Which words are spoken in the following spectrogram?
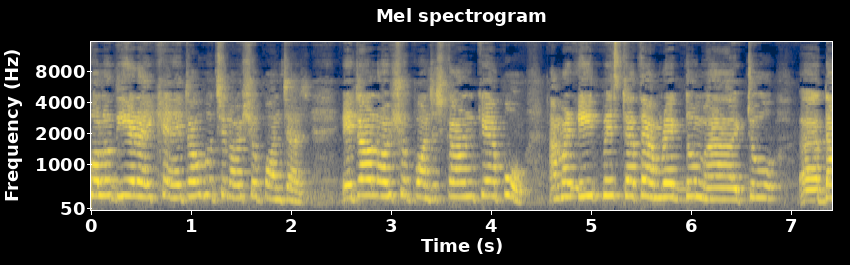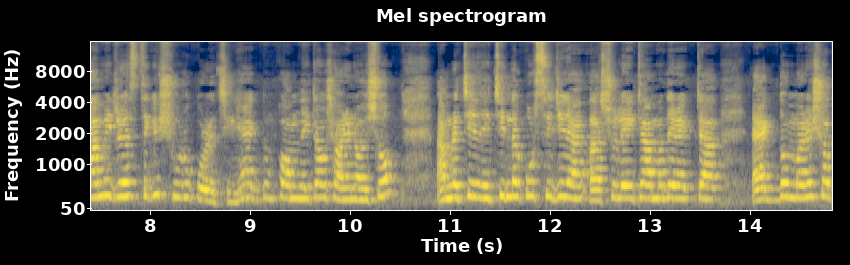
ফলো দিয়ে রাখেন এটাও হচ্ছে নয়শো পঞ্চাশ। এটাও নয়শো পঞ্চাশ। কারণ কি আপু, আমার এই পেজটাতে আমরা একদম একটু দামি ড্রেস থেকে শুরু করেছি। হ্যাঁ একদম কম এটাও সাড়ে নয়শো। আমরা চিন্তা করছি যে আসলে এটা আমাদের একটা একদম মানে সব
